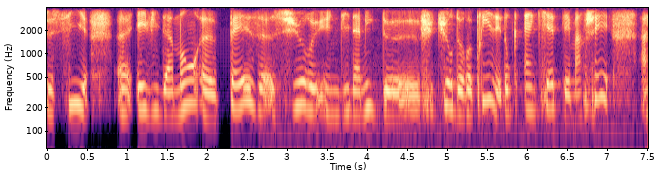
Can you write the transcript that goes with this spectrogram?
ceci, évidemment, pèse sur une dynamique de future de reprise et donc inquiète les marchés. À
